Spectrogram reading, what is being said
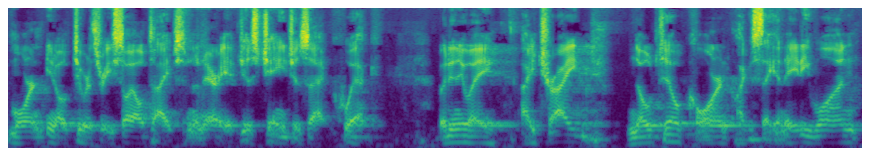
more, you know, two or three soil types in an area. It just changes that quick. But anyway, I tried no-till corn, like I say, in 81.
